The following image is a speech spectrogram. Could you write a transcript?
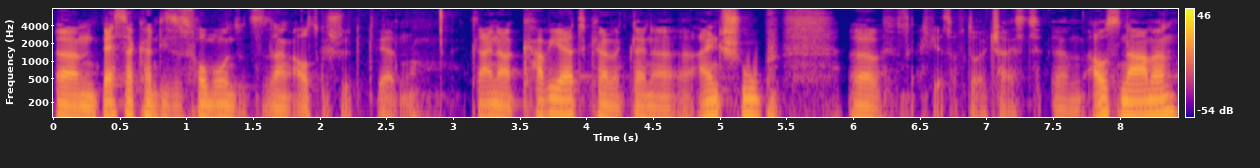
ähm, besser kann dieses Hormon sozusagen ausgeschüttet werden kleiner Kaviat, kleiner, äh, Einschub, äh, ich weiß gar nicht, wie es auf Deutsch heißt, ähm, Ausnahme.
